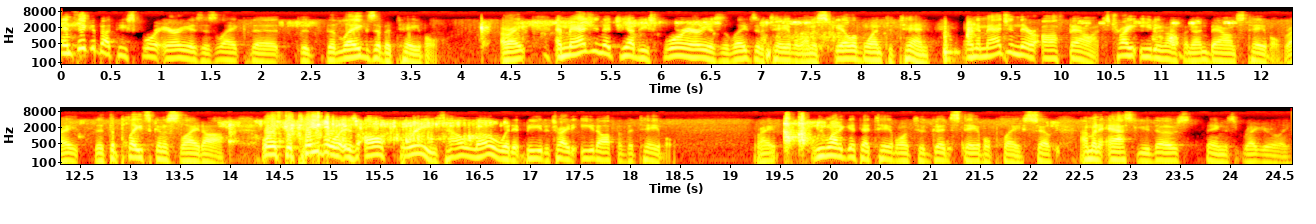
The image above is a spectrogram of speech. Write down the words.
and think about these four areas as like the, the, the legs of a table. All right. Imagine that you have these four areas, the legs of a table, on a scale of one to ten, and imagine they're off balance. Try eating off an unbalanced table, right? That the plate's going to slide off. Or if the table is all threes, how low would it be to try to eat off of a table? Right? We want to get that table into a good, stable place. So I'm going to ask you those things regularly.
